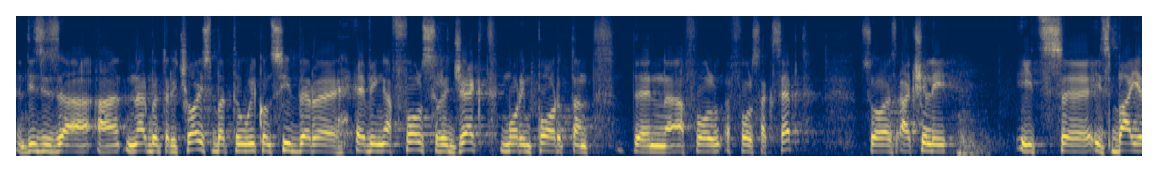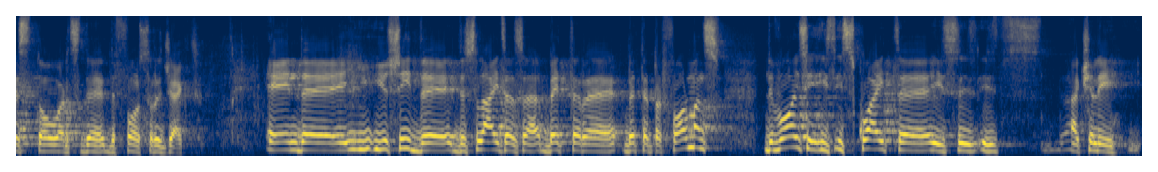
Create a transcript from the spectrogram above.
uh, this is a, a, an arbitrary choice, but we consider uh, having a false reject more important than a, a false accept. So actually, it's, uh, it's biased towards the, the false reject. And you, you, see the, the slides as a better, better performance. The voice is, is quite, uh, is, is, actually,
